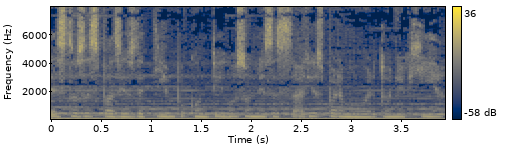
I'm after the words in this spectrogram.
Estos espacios de tiempo contigo son necesarios para mover tu energía.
